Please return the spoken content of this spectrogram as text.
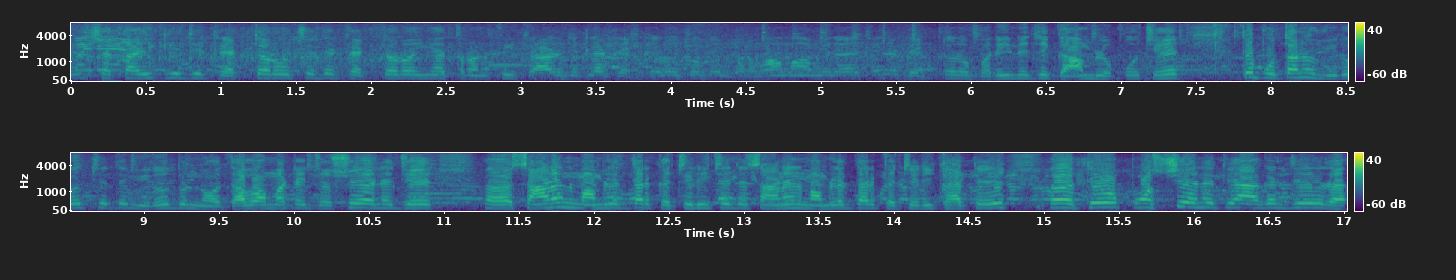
કહી શકાય કે જે ટ્રેક્ટરો છે, તે ટ્રેક્ટરો અહીંયા ત્રણથી ચાર જેટલા ટ્રેક્ટરો છે, તે ભરવામાં આવી રહ્યા છે અને ટ્રેક્ટરો ભરીને જે ગામ લોકો છે, તે પોતાનો વિરોધ છે, તે વિરોધ નોંધાવવા માટે જશે અને જે સાણંદ મામલતદાર કચેરી છે, તે સાણંદ મામલતદાર કચેરી ખાતે તેઓ પહોંચશે અને ત્યાં આગળ જે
